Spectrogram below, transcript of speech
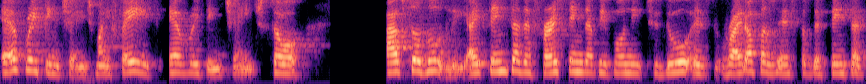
everything changed. My faith, everything changed. So Absolutely. I think that the first thing that people need to do is write up a list of the things that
